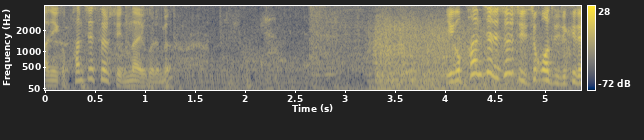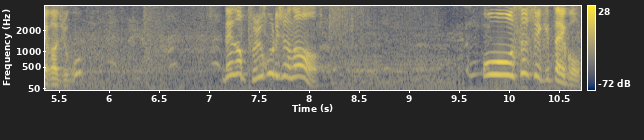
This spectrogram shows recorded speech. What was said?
아니 이거 판치 쓸 수 있나 이거 그러면? 이거 판치를 쓸 수 있을 것 같아 이렇게 돼가지고? 내가 불굴이잖아. 오 쓸 수 있겠다 이거.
